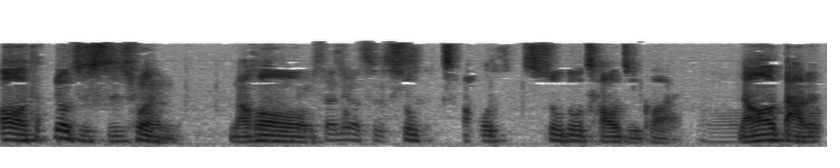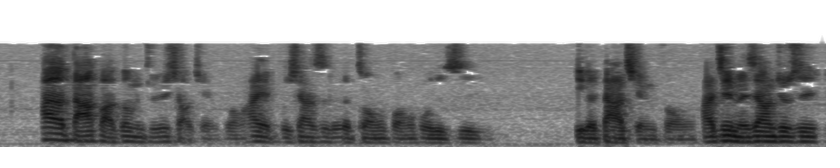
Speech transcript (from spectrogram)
哦，他六尺十寸，然后六尺速超速度超级快，然后打的他的打法根本就是小前锋，他也不像是那个中锋或者是一个大前锋，他基本上就是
